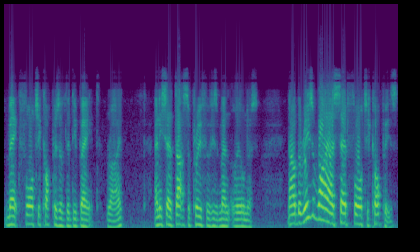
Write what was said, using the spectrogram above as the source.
make 40 copies of the debate, right? And he said that's the proof of his mental illness. Now, the reason why I said 40 copies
